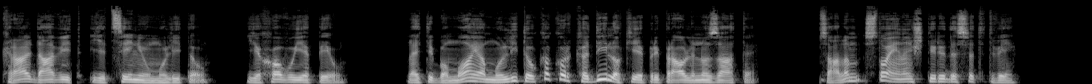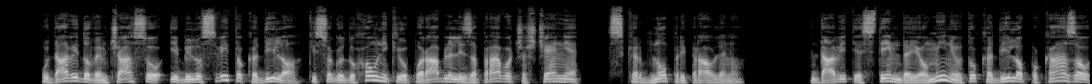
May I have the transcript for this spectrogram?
Kralj David je cenil molitev, Jehovu je pel: Naj ti bo moja molitev kakor kadilo, ki je pripravljeno zate. Psalm 141:2. V Davidovem času je bilo sveto kadilo, ki so ga duhovniki uporabljali za pravo čaščenje, skrbno pripravljeno. David je s tem, da je omenil to kadilo, pokazal,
